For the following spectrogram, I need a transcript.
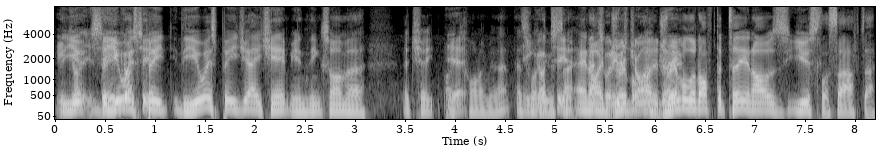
the, He U- got- you see, the, he USP, the USPGA champion thinks I'm a, a cheat by Yeah. calling me that. That's He what got he was to you. saying. And That's I, what was dribble, I dribbled it off the tee and I was useless after.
